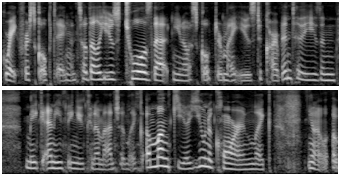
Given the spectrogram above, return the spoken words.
great for sculpting. And so they'll use tools that you know a sculptor might use to carve into these and make anything you can imagine, like a monkey, a unicorn, like you know a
